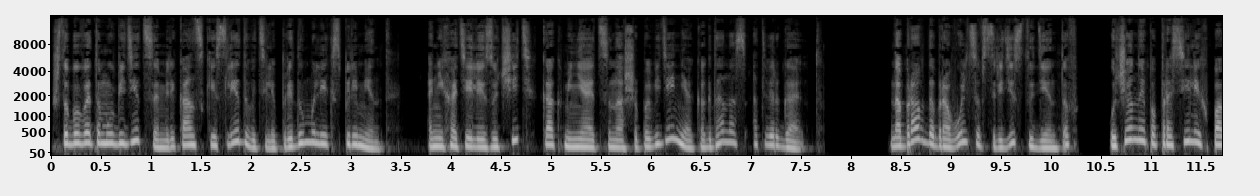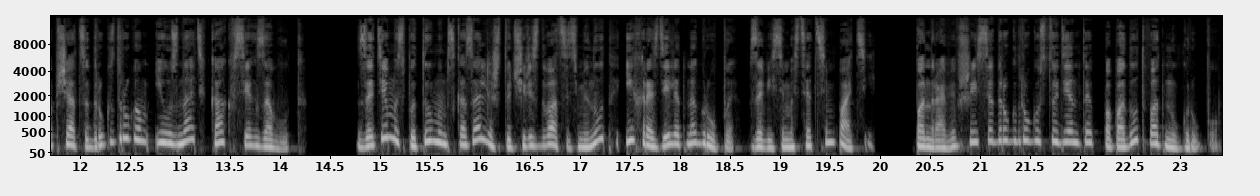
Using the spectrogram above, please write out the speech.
Чтобы в этом убедиться, американские исследователи придумали эксперимент. Они хотели изучить, как меняется наше поведение, когда нас отвергают. Набрав добровольцев среди студентов, ученые попросили их пообщаться друг с другом и узнать, как всех зовут. Затем испытуемым сказали, что через 20 минут их разделят на группы, в зависимости от симпатий. Понравившиеся друг другу студенты попадут в одну группу.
